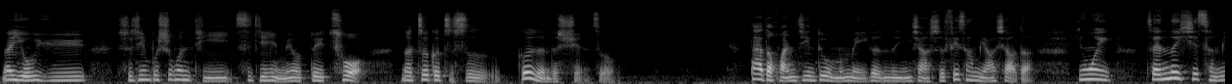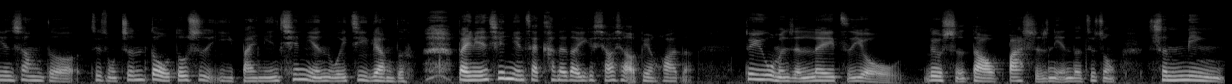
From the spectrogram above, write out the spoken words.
那由于时间不是问题，时间也没有对错，那这个只是个人的选择。大的环境对我们每一个人的影响是非常渺小的，因为。在那些层面上的这种争斗，都是以百年、千年为计量的，百年、千年才看得到一个小小的变化的。对于我们人类只有六十到八十年的这种生命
